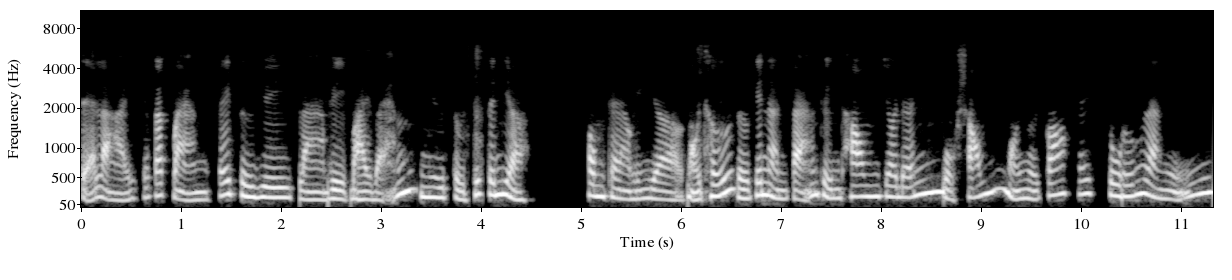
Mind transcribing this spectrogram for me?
sẻ lại cho các bạn cái tư duy làm việc bài bản như từ trước đến giờ, phong trào hiện giờ, mọi thứ, từ cái nền tảng truyền thông cho đến cuộc sống, mọi người có cái xu hướng là nghĩ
